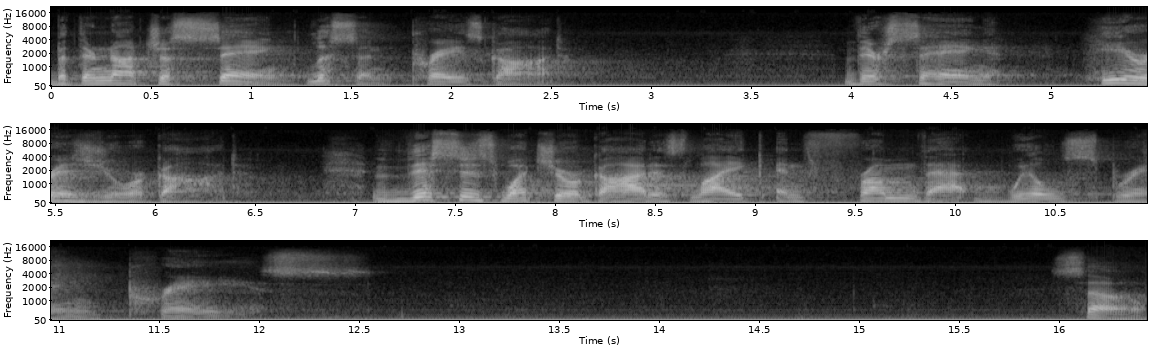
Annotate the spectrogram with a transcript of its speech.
But they're not just saying, listen, praise God. They're saying, here is your God. This is what your God is like, and from that will spring praise. So,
